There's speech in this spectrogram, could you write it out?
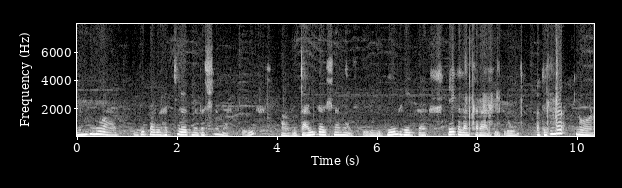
ನಿಮಗೂ ಆ ದೀಪಗಳು ಹಚ್ಚಿರೋದನ್ನ ದರ್ಶನ ಮಾಡ್ತೀವಿ. ಹಾಗೂ ತಾಯಿ ದರ್ಶನ ಮಾಡ್ತೀವಿ. ದೇವ್ರು ಹೇಗೆ ಹೇಗೆ ಅಲಂಕಾರ ಆಗಿದ್ರು ಅದೆಲ್ಲ ನೋಡೋಣ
